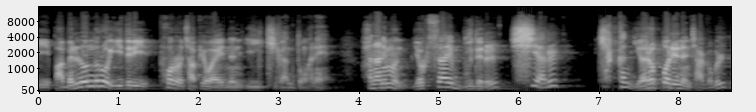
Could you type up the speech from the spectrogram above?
이 바벨론으로 이들이 포로 잡혀와 있는 이 기간 동안에 하나님은 역사의 무대를 시야를 잠깐 열어버리는 작업을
